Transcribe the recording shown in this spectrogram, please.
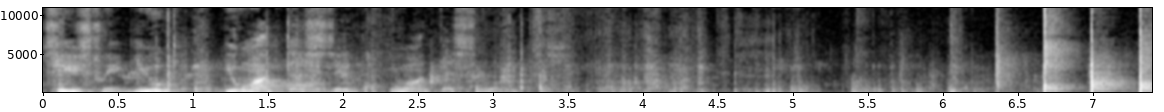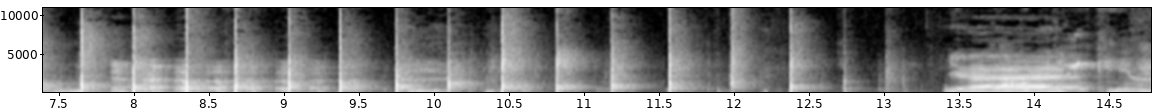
Seriously, you you want this, dude. You want this, you want this. Yeah. Got the camera.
